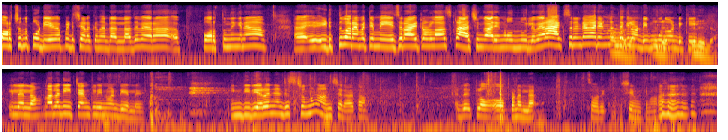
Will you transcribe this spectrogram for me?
കുറച്ചൊന്ന് പൊടിയൊക്കെ പിടിച്ചു കിടക്കുന്നുണ്ട്. അല്ലാതെ വേറെ പുറത്തുനിന്ന് ഇങ്ങനെ എടുത്തു പറയാൻ പറ്റിയ മേജർ ആയിട്ടുള്ള സ്ക്രാച്ചും കാര്യങ്ങളൊന്നുമില്ല. വേറെ ആക്സിഡന്റ് കാര്യങ്ങൾ എന്തെങ്കിലും ഉണ്ട് ഈ മൂന്ന് വണ്ടിക്ക്? ഇല്ല, ഇല്ല. ഇല്ലല്ലോ. നല്ല നീറ്റ് ആൻഡ് ക്ലീൻ വണ്ടിയല്ലേ? ഇന്റീരിയർ ഞാൻ ജസ്റ്റ് ഒന്ന് കാണിച്ചു തരാം കേട്ടോ. ഇത് ക്ലോ ഓപ്പൺ അല്ല. സോറി ക്ഷമിക്കണം.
